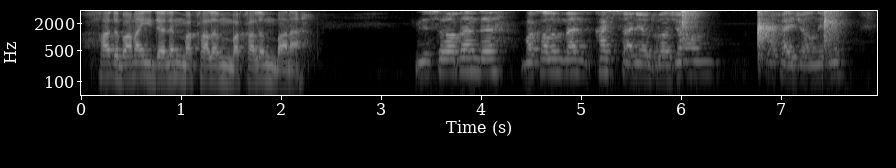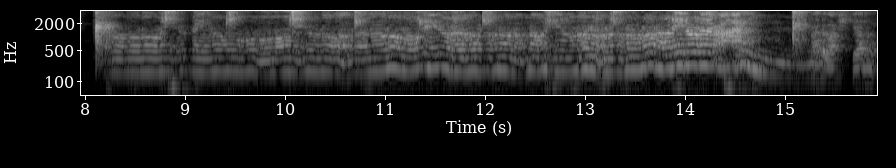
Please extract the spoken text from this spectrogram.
Hadi bana gidelim bakalım bakalım bana. Şimdi sıra bende. Bakalım ben kaç saniye duracağım. Çok heyecanlıyım. Hadi başlayalım.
